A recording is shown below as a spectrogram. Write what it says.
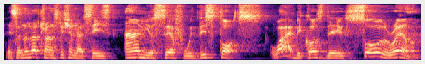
There's another translation that says, arm yourself with these thoughts. Why? Because the soul realm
